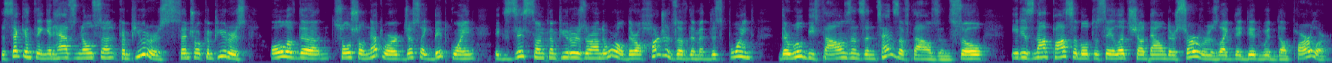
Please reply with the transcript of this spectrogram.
The second thing, it has no computers, central computers. All of the social network, just like Bitcoin, exists on computers around the world. There are hundreds of them at this point. There will be thousands and tens of thousands. So it is not possible to say, let's shut down their servers like they did with the Parler.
